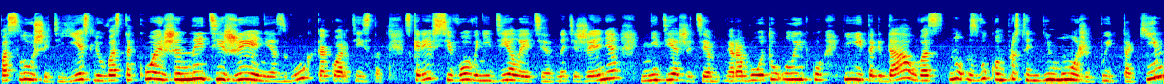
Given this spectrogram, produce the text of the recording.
Послушайте, если у вас такое же натяжение звук, как у артиста, скорее всего, вы не делаете натяжение, не держите работу, улыбку, и тогда у вас, ну, звук, он просто не может быть таким,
